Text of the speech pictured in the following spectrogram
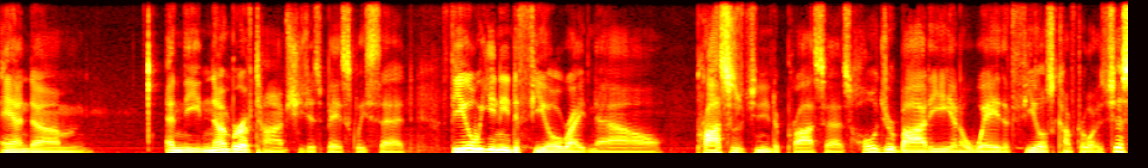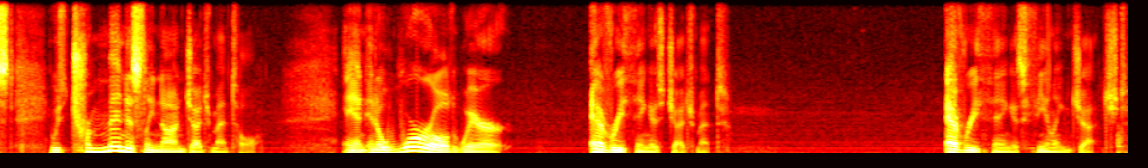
and um and the number of times she just basically said feel what you need to feel right now process what you need to process hold your body in a way that feels comfortable it's just it was tremendously non-judgmental and in a world where everything is judgment, everything is feeling judged.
